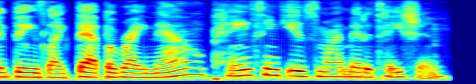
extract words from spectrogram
and things like that. But right now, painting is my meditation.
